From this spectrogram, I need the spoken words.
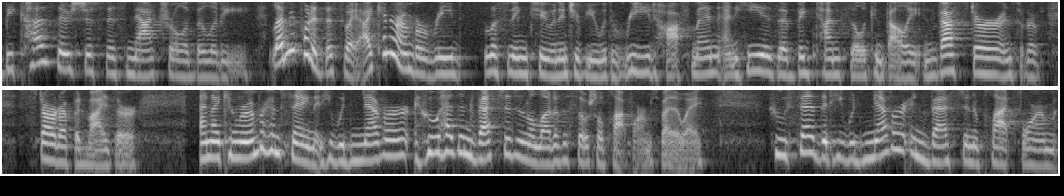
because there's just this natural ability. Let me put it this way. I can remember Reid listening to an interview with Reid Hoffman, and he is a big time Silicon Valley investor and sort of startup advisor. And I can remember him saying that he would never, who has invested in a lot of the social platforms, by the way, who said that he would never invest in a platform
